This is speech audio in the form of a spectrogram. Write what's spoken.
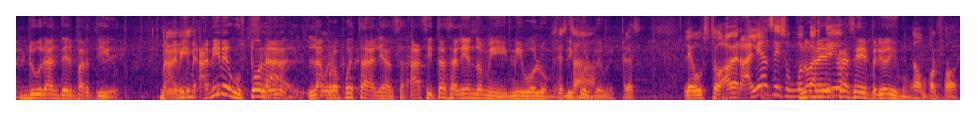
durante el partido. A mí, a mí me gustó la, Full, la full. propuesta de Alianza. Ah, sí está saliendo mi, mi volumen, está- discúlpeme. gracias. Le gustó. A ver, Alianza hizo un buen No me dé partido. clase de periodismo. No, por favor.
